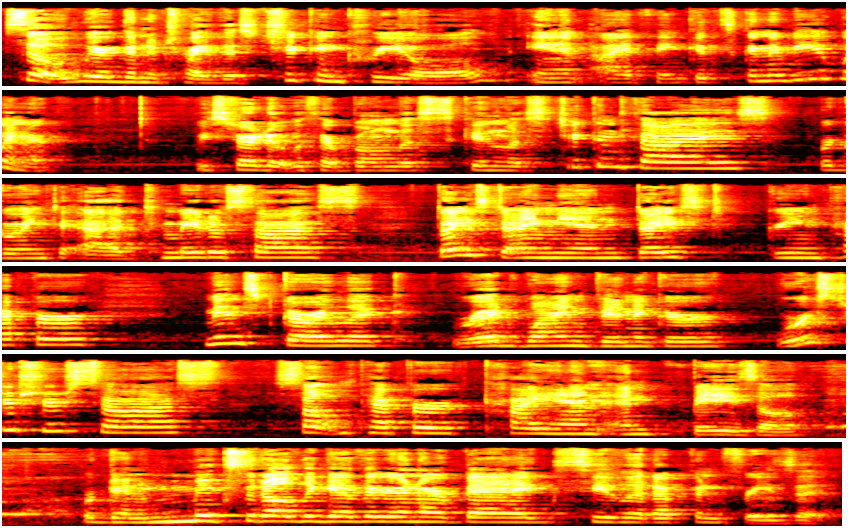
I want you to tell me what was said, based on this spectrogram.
So we're gonna try this chicken Creole and I think it's gonna be a winner. We started with our boneless, skinless chicken thighs. We're going to add tomato sauce, diced onion, diced green pepper, minced garlic, red wine vinegar, Worcestershire sauce, salt and pepper, cayenne, and basil. We're gonna mix it all together in our bag, seal it up, and freeze it.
